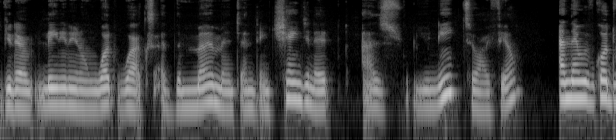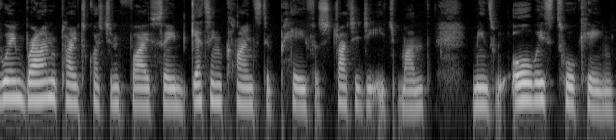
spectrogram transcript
you know, leaning in on what works at the moment and then changing it as you need to, I feel. And then we've got Dwayne Brown replying to question five saying getting clients to pay for strategy each month means we're always talking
